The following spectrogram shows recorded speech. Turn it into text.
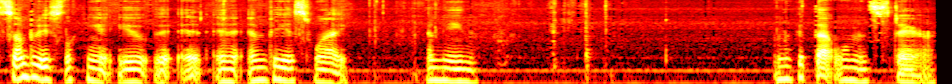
somebody's looking at you in, in an envious way. I mean look at that woman stare.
